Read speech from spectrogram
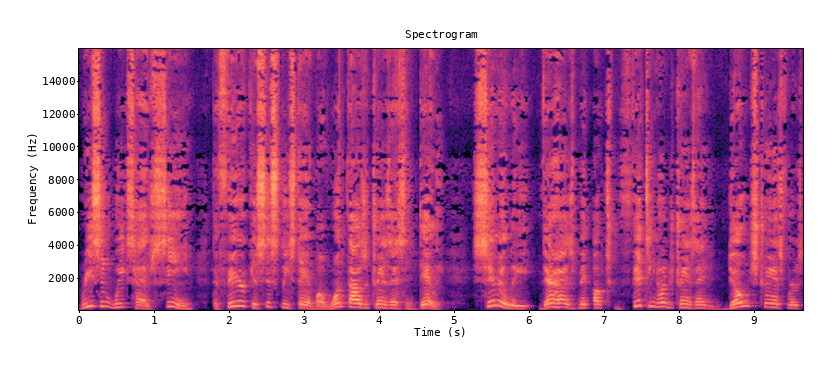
recent weeks have seen the figure consistently stay above 1,000 transactions daily. Similarly, there has been up to 1,500 transactions, Doge transfers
